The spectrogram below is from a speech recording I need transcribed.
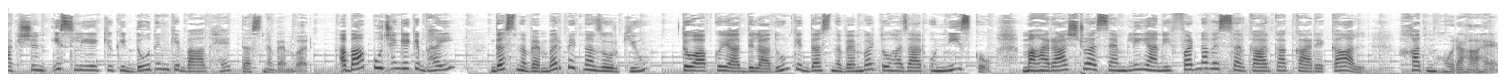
एक्शन इसलिए क्योंकि दो दिन के बाद है 10 नवंबर। अब आप पूछेंगे कि भाई 10 नवंबर पे इतना ज़ोर क्यों? तो आपको याद दिला दूँ कि 10 नवंबर 2019 को महाराष्ट्र असेंबली यानी फडनवीस सरकार का कार्यकाल खत्म हो रहा है।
